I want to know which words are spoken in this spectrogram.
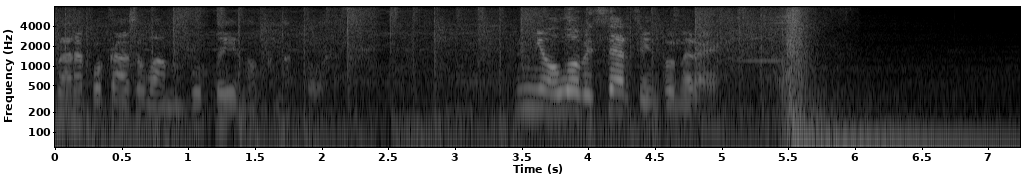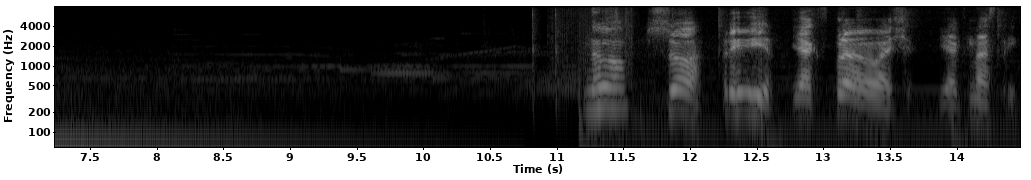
Зараз покажу вам будинок на колесі. У нього ловить серце, він помирає. Ну, що, привіт! Як справи ваші? Як настрій?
